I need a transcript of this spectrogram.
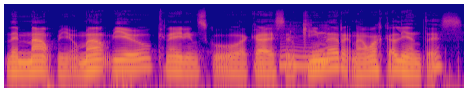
de Mount View. Mount View Canadian School, acá es el Ujú. Kinder en Aguascalientes.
